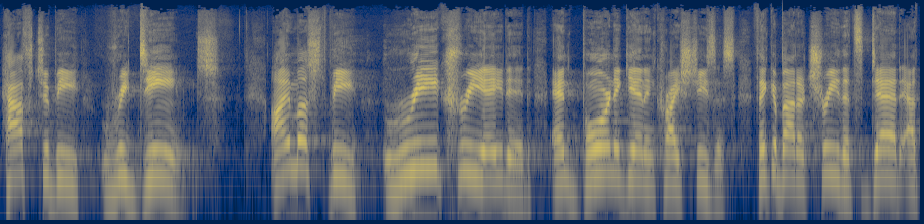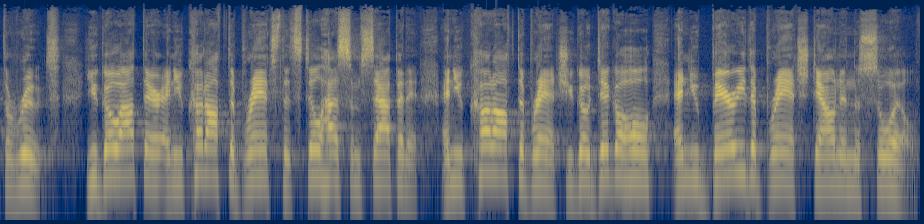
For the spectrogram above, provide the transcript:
have to be redeemed. I must be recreated and born again in Christ Jesus. Think about a tree that's dead at the roots. You go out there and you cut off the branch that still has some sap in it, and you cut off the branch. You go dig a hole and you bury the branch down in the soil.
